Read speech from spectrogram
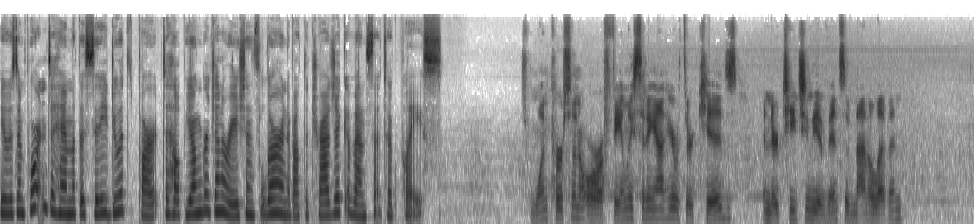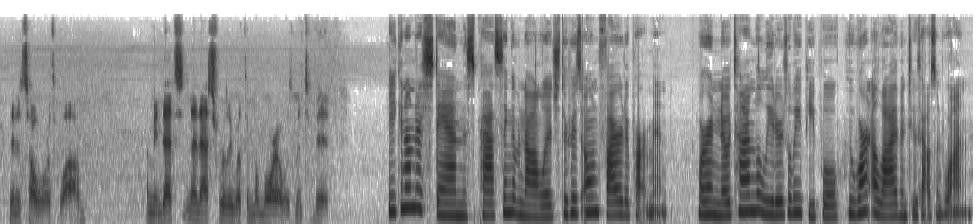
It was important to him that the city do its part to help younger generations learn about the tragic events that took place. It's one person or a family sitting out here with their kids and they're teaching the events of 9 11, then it's all worthwhile. I mean, that's, that's really what the memorial was meant to be. He can understand this passing of knowledge through his own fire department, where in no time the leaders will be people who weren't alive in 2001.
